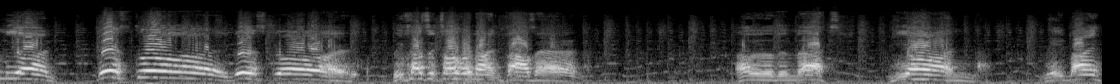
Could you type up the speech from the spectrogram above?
Nyan! Destroy! Destroy! Because it's over 9,000! Other than that, Leon! Made by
